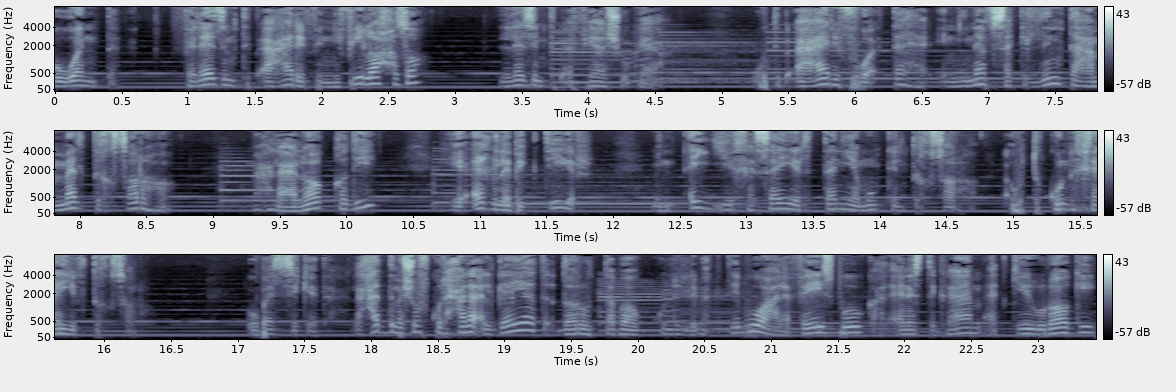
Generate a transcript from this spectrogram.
هو أنت. فلازم تبقى عارف إن في لحظة لازم تبقى فيها شجاع وتبقى عارف وقتها إن نفسك اللي أنت عمال تخسرها مع العلاقة دي هي أغلى بكتير من أي خساير تانية ممكن تخسرها أو تكون خايف تخسرها. وبس كده لحد ما أشوفكم الحلقة الجاية تقدروا تتابعوا كل اللي بكتبه على فيسبوك على انستجرام @كيرو راجي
